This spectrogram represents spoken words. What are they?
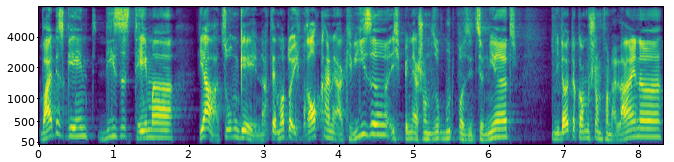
weitestgehend dieses Thema ja zu umgehen. Nach dem Motto, ich brauche keine Akquise, ich bin ja schon so gut positioniert, die Leute kommen schon von alleine.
